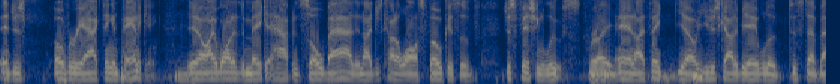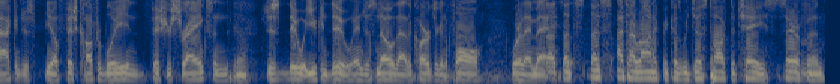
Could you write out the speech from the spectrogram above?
and just overreacting and panicking. You know, I wanted to make it happen so bad, and I just kind of lost focus of just fishing loose. Right. And I think you know you just got to be able to to step back and just you know fish comfortably and fish your strengths and Yeah. just do what you can do and just know that the cards are going to fall where they may. That's- That's that's that's ironic because we just talked to Chase Seraphin,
